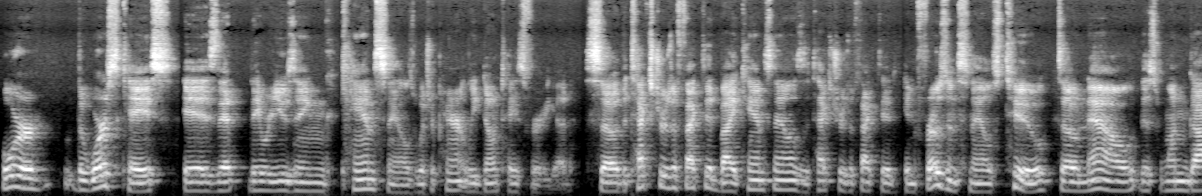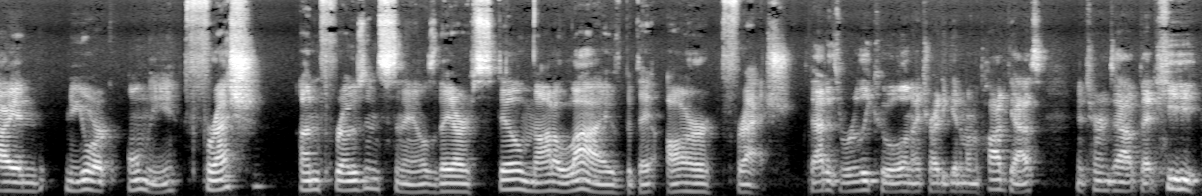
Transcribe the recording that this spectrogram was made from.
Or the worst case is that they were using canned snails, which apparently don't taste very good. So the texture is affected by canned snails, the texture is affected in frozen snails too. So now this one guy in New York only fresh unfrozen snails. They are still not alive, but they are fresh. That is really cool, and I tried to get him on the podcast. It turns out that he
